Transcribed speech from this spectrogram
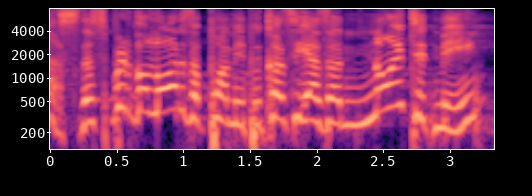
us. The Spirit of the Lord is upon me because He has anointed me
